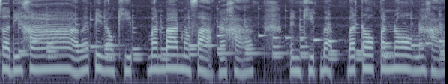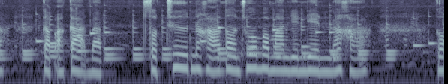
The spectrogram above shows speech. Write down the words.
สวัสดีค่ะ แม่ปินเอาคลิปบ้านๆมาฝากนะคะ เป็นคลิปแบบบ้านนอกบ้านนอกนะคะ กับอากาศแบบสดชื่นนะคะ ตอนช่วงประมาณเย็นๆนะคะ ก็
